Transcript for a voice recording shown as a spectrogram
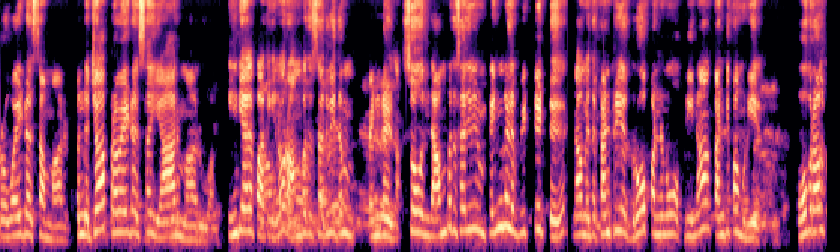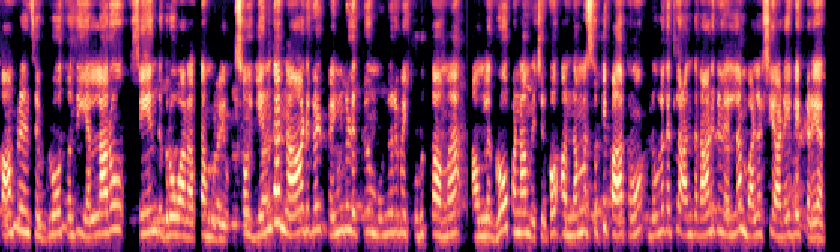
ப்ரொவைடர்ஸா மாறும் இந்த ஜாப் ப்ரொவைடர்ஸா யார் மாறுவா? இந்தியால பாத்தீங்கன்னா ஒரு ஐம்பது சதவீதம் பெண்கள் தான். சோ இந்த ஐம்பது சதவீதம் பெண்களை விட்டுட்டு நாம இந்த கண்ட்ரியை க்ரோ பண்ணணும் அப்படின்னா கண்டிப்பா முடியாது. ஓவரால் காம்ப்ரஹென்சிவ் க்ரோத் வந்து எல்லாரும் சேர்ந்து க்ரோ ஆனா தான் முடியும். ஸோ எந்த நாடுகள் பெண்களுக்கு முன்னுரிமை கொடுக்காம அவங்கள க்ரோ பண்ணாம வச்சிருக்கோ அந்த நம்ம சுத்தி பாக்குறோம் இந்த உலகத்துல அந்த நாடுகள் எல்லாம் வளர்ச்சி அடையவே கிடையாது.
